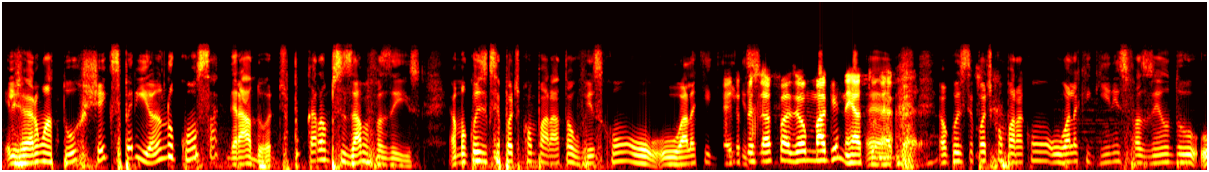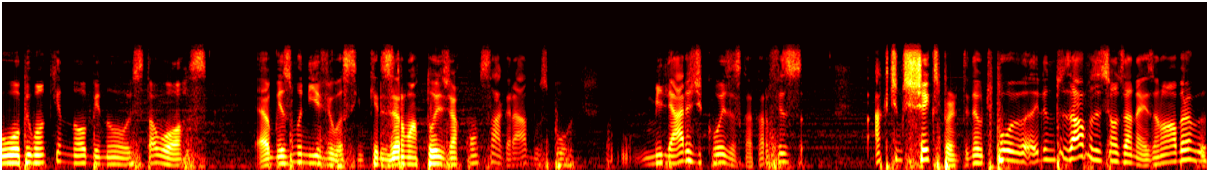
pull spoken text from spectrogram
ele já era um ator shakespeariano consagrado. Tipo, o cara não precisava fazer isso. É uma coisa que você pode comparar, talvez, com o, o Alec Ele Guinness. precisava fazer o Magneto, É. né, cara? É uma coisa que você pode comparar com o Alec Guinness fazendo o Obi-Wan Kenobi no Star Wars. É o mesmo nível, assim, porque eles eram atores já consagrados por milhares de coisas, cara. O cara fez acting Shakespeare, entendeu? Tipo, ele não precisava fazer Senhor dos Anéis, era uma obra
